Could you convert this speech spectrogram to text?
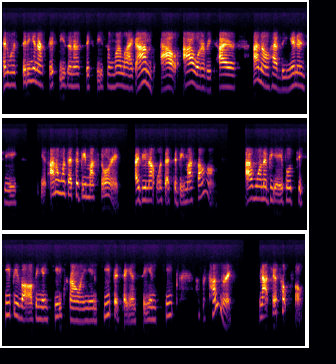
and we're sitting in our 50s and our 60s, and we're like, I'm out. I want to retire. I don't have the energy. I don't want that to be my story. I do not want that to be my song. I want to be able to keep evolving and keep growing and keep advancing and keep hungry, not just hopeful.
